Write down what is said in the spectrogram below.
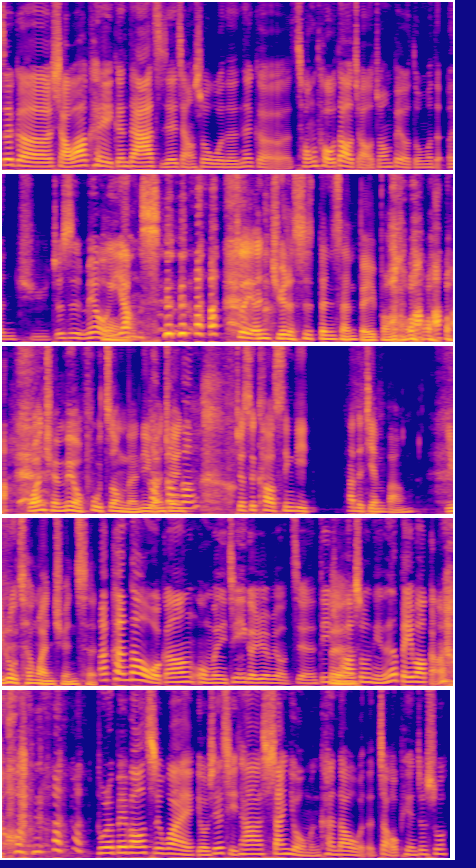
这个小蛙可以跟大家直接讲说我的那个从头到脚的装备有多么的 NG，就是没有一样是、哦、最 NG 的是登山背包，完全没有负重能力，完全就是靠 Cindy 他的肩膀一路撑完全程。他看到我刚刚我们已经一个月没有见了，第一句话说：“你那个背包赶快换。”除了背包之外，有些其他山友们看到我的照片，就说：“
